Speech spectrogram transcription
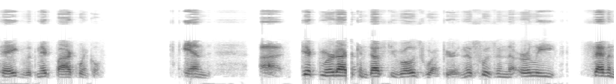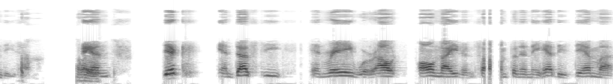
tagged with Nick Bockwinkel. And uh Dick Murdoch and Dusty Rhodes were up here and this was in the early seventies. Oh, And Dick and Dusty and Ray were out all night and something, and they had these damn, uh,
